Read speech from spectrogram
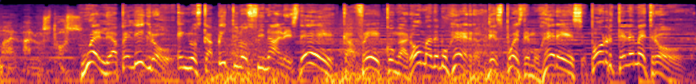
mal a los dos. Huele a peligro en los capítulos finales de Café con aroma de mujer. Después de Mujeres por Telemetro.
